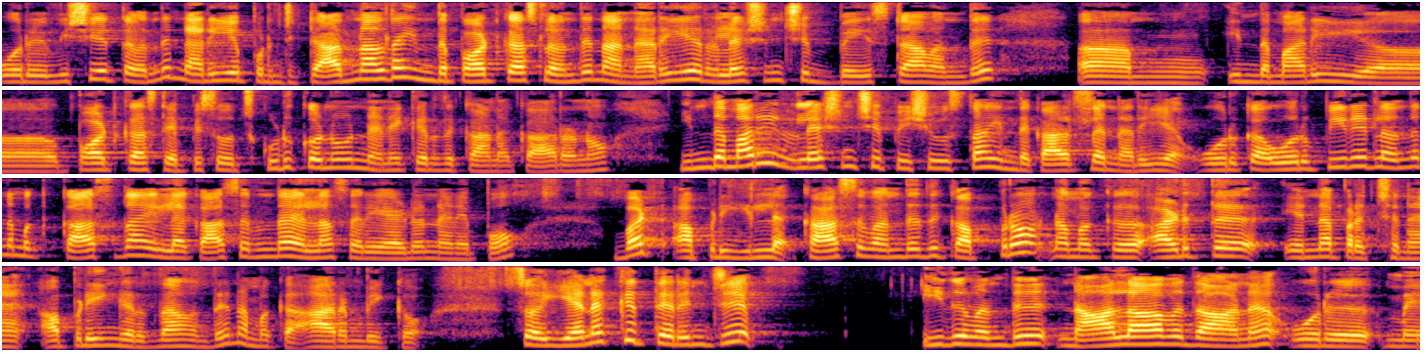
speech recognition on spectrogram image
ஒரு விஷயத்தை வந்து நிறைய புரிஞ்சுக்கிட்டேன். அதனால தான் இந்த பாட்காஸ்ட்டில் வந்து நான் நிறைய ரிலேஷன்ஷிப் பேஸ்டாக வந்து இந்த மாதிரி பாட்காஸ்ட் எபிசோட்ஸ் கொடுக்கணும்னு நினைக்கிறதுக்கான காரணம். இந்த மாதிரி ரிலேஷன்ஷிப் இஷ்யூஸ் தான் இந்த காலத்தில் நிறைய. ஒரு க ஒரு பீரியடில் வந்து நமக்கு காசு தான் இல்லை காசு இருந்தால் எல்லாம் சரியாயிடும்னு நினைப்போம். பட் அப்படி இல்லை. காசு வந்ததுக்கு அப்புறம் நமக்கு அடுத்து என்ன பிரச்சனை அப்படிங்கிறது தான் வந்து நமக்கு ஆரம்பிக்கும். ஸோ எனக்கு தெரிஞ்சு இது வந்து நாலாவதான ஒரு மே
